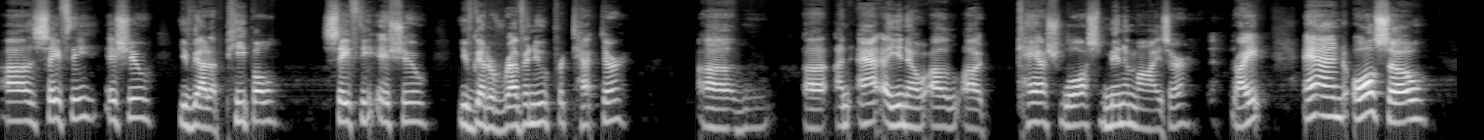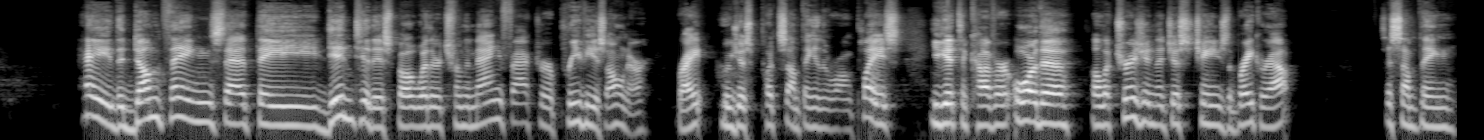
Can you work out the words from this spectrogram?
uh, safety issue. You've got a people safety issue. You've got a revenue protector, um, uh, an a, you know a, a cash loss minimizer, right? And also hey, the dumb things that they did to this boat, whether it's from the manufacturer or previous owner, right, who just put something in the wrong place, you get to cover, or the electrician that just changed the breaker out to something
